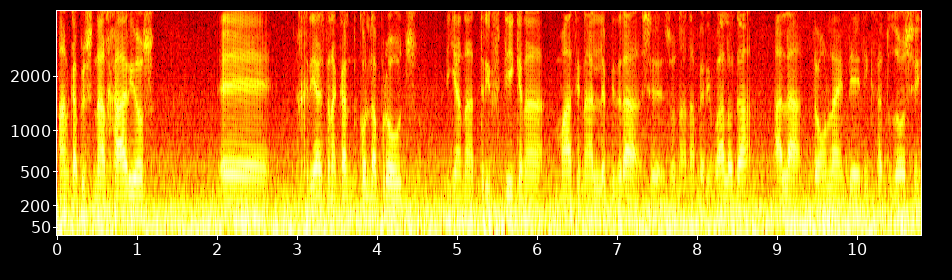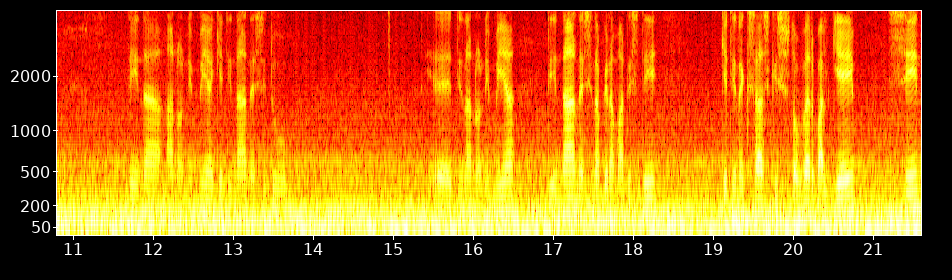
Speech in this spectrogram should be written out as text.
αν κάποιος είναι αρχάριος ε, χρειάζεται να κάνει cold approach για να τριφτεί και να μάθει να αλληλεπιδρά σε ζωντανά περιβάλλοντα αλλά το online dating θα του δώσει την ανωνυμία και την άνεση του ε, την ανωνυμία την άνεση να πειραματιστεί και την εξάσκηση στο verbal game συν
